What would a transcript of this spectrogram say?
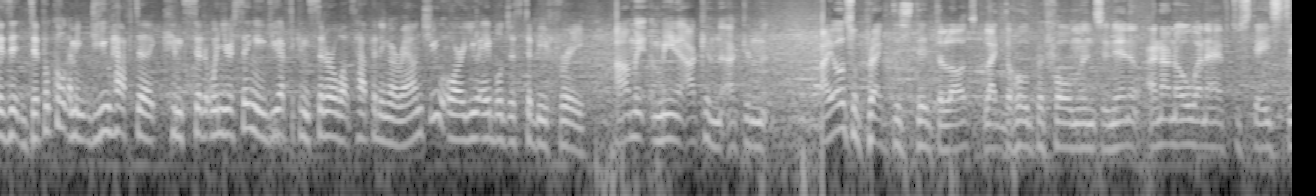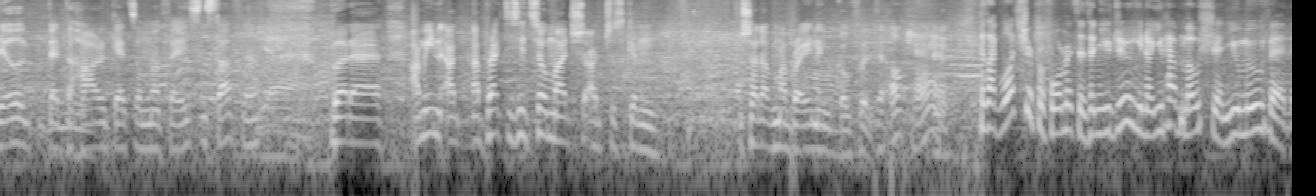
is it difficult? I mean, do you have to consider when you're singing? Do you have to consider what's happening around you, or are you able just to be free? I mean, I mean, I can, I can. I also practiced it a lot, like the whole performance, and then, and I know when I have to stay still that the heart gets on my face and stuff. Yeah. Yeah. But uh, I mean, I, I practice it so much, I just can shut off my brain and go for it. Okay. Because I've watched your performances, and you do, you know, you have motion, you move it.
